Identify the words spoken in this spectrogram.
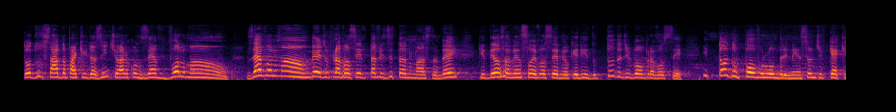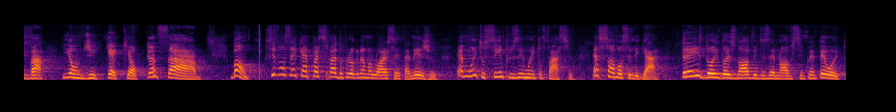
Todos os sábados, a partir das 20 horas, com Zé Volumão. Zé Volumão, um beijo para você, ele está visitando nós também. Que Deus abençoe você, meu querido. Tudo de bom para você. E todo o povo londrinense, onde quer que vá e onde quer que alcança. Bom, se você quer participar do programa Luar Sertanejo, é muito simples e muito fácil. É só você ligar 3229 1958,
